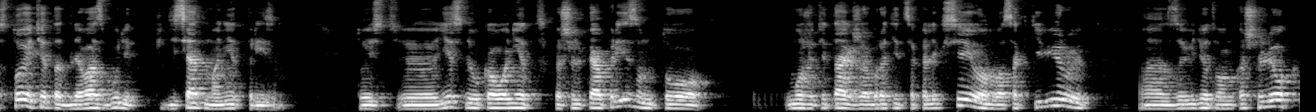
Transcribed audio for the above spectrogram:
Стоить это для вас будет 50 монет призм. То есть, э, если у кого нет кошелька призм, то можете также обратиться к Алексею, он вас активирует, э, заведет вам кошелек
